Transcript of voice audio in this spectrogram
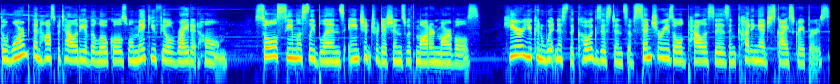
The warmth and hospitality of the locals will make you feel right at home. Seoul seamlessly blends ancient traditions with modern marvels. Here you can witness the coexistence of centuries-old palaces and cutting-edge skyscrapers.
